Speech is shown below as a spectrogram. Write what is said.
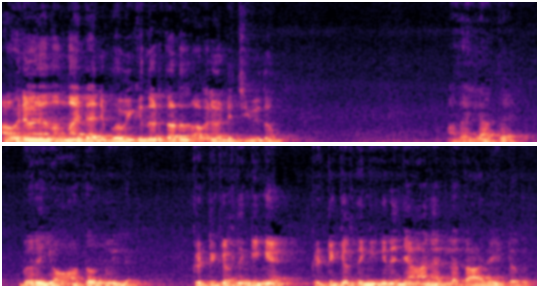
അവനവനെ നന്നായിട്ട് അനുഭവിക്കുന്നിടത്താണ് അവനവന്റെ ജീവിതം. അതല്ലാത്ത വേറെ യാതൊന്നുമില്ല. ക്രിട്ടിക്കൽ തിങ്കിങ് ക്രിട്ടിക്കൽ തിങ്കിങ്ങിനെ ഞാനല്ല താഴെയിട്ടത്.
